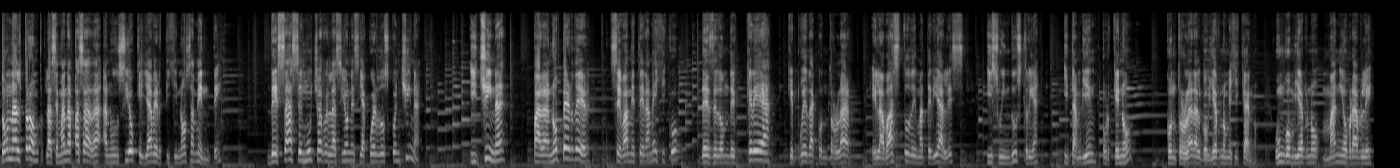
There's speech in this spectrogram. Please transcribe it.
Donald Trump la semana pasada anunció que ya vertiginosamente deshace muchas relaciones y acuerdos con China. Y China, para no perder, se va a meter a México desde donde crea que pueda controlar el abasto de materiales y su industria y también, ¿por qué no?, controlar al gobierno mexicano, un gobierno maniobrable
